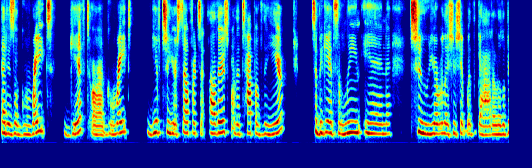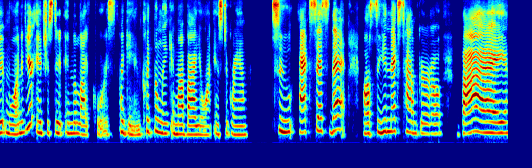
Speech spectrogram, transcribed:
that is a great gift or a great gift to yourself or to others for the top of the year to begin to lean in to your relationship with God a little bit more. And if you're interested in the life course, again, click the link in my bio on Instagram to access that. I'll see you next time, girl. Bye.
